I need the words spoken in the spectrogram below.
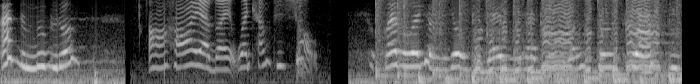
At the movie room. Uh, hi, everybody. Welcome to the show. Hi, welcome to the show. Today we have one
